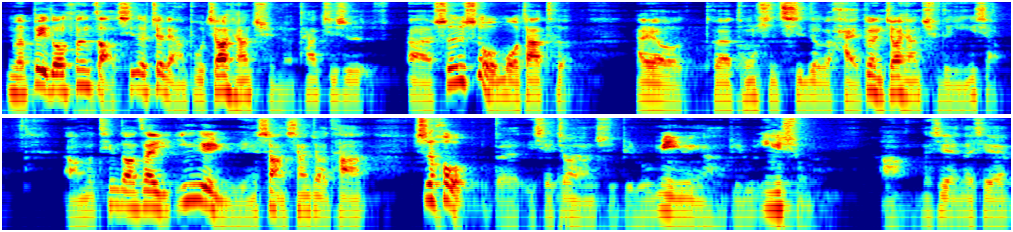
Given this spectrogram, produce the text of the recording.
那么贝多芬早期的这两部交响曲呢，它其实啊深受莫扎特还有呃同时期这个海顿交响曲的影响。啊，我们听到在音乐语言上，相较他之后的一些交响曲，比如《命运》啊，比如《英雄》啊，那些那些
